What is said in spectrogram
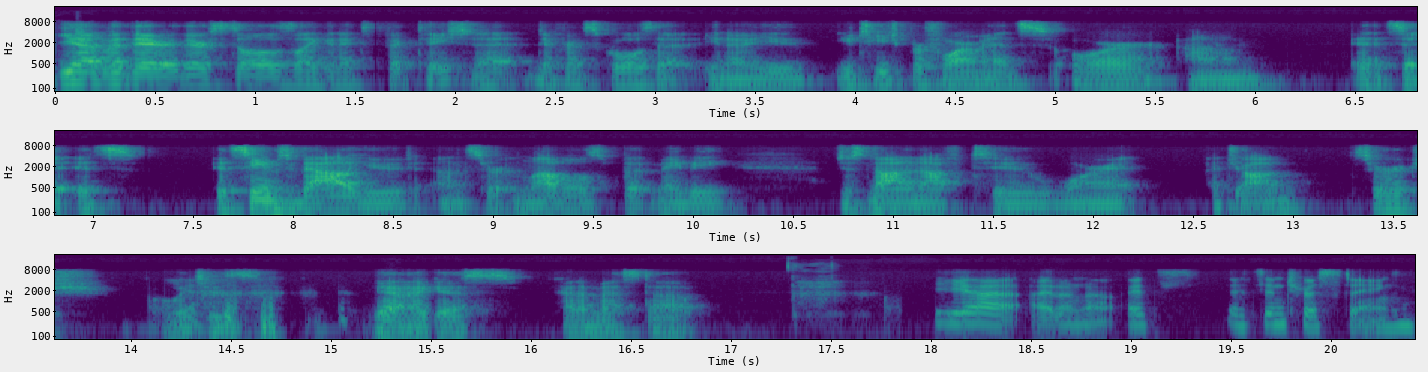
yeah but there there still is like an expectation at different schools that you know you you teach performance or um, it's it's it seems valued on certain levels but maybe just not enough to warrant a job search which yeah. is yeah i guess kind of messed up yeah i don't know it's it's interesting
